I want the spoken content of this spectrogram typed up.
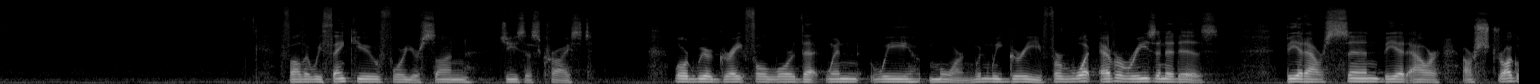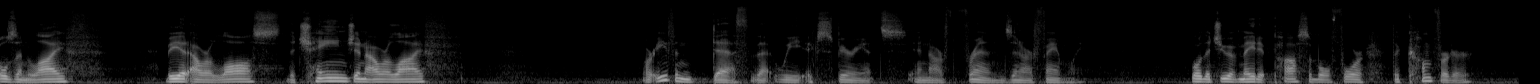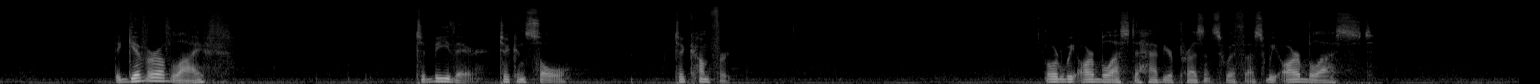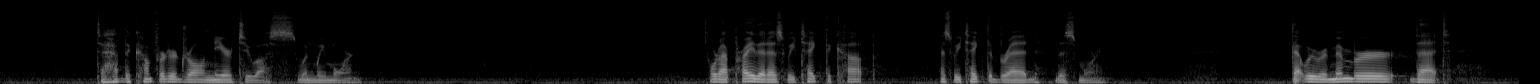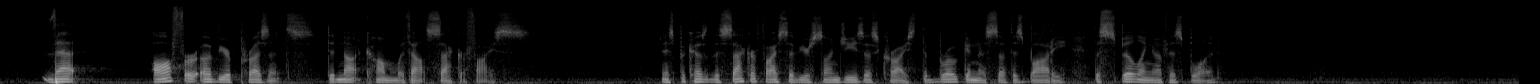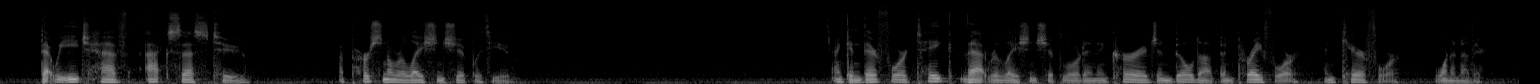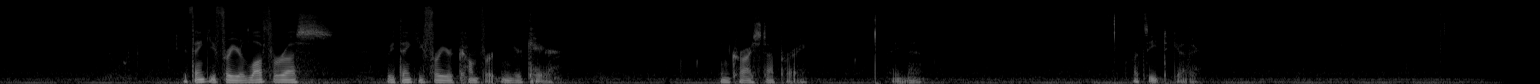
Father, we thank you for your Son, Jesus Christ. Lord, we are grateful, Lord, that when we mourn, when we grieve, for whatever reason it is, be it our sin, be it our, our struggles in life, be it our loss, the change in our life, or even death that we experience in our friends, in our family. Lord, that you have made it possible for the Comforter, the giver of life, to be there, to console, to comfort. Lord, we are blessed to have your presence with us. We are blessed to have the Comforter draw near to us when we mourn. Lord, I pray that as we take the cup, as we take the bread this morning, that we remember that that offer of your presence did not come without sacrifice. And it's because of the sacrifice of your Son, Jesus Christ, the brokenness of his body, the spilling of his blood, that we each have access to a personal relationship with you and can therefore take that relationship, Lord, and encourage and build up and pray for and care for one another. We thank you for your love for us. We thank you for your comfort and your care. In Christ I pray. Amen. Let's eat together.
